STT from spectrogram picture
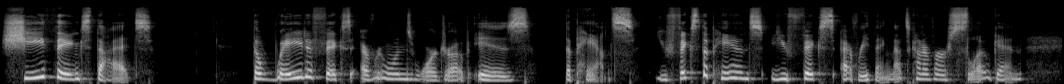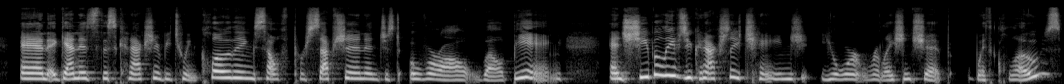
She thinks that the way to fix everyone's wardrobe is the pants. You fix the pants, you fix everything. That's kind of her slogan. And again, it's this connection between clothing, self perception, and just overall well being. And she believes you can actually change your relationship with clothes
